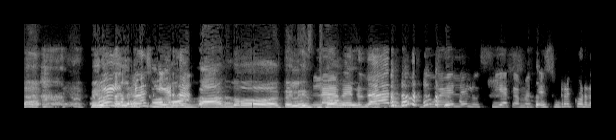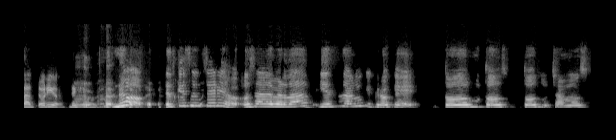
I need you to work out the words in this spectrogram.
Pero Güey, te la no es estamos mierda. dando, te la La estamos verdad duele, Lucía Camante. Es un recordatorio de que No, es que es en serio, o sea, de verdad, y eso es algo que creo que todos, todos, todos luchamos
